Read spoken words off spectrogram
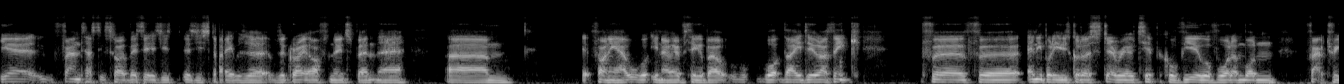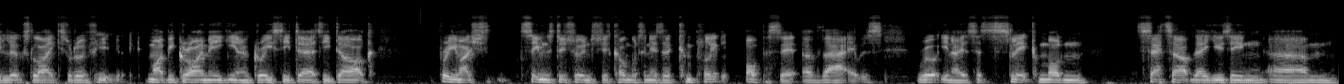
Yeah, fantastic site visit as you as you say. It was a it was a great afternoon spent there, um, finding out you know everything about what they do. And I think for for anybody who's got a stereotypical view of what a modern factory looks like, sort of mm. might be grimy, you know, greasy, dirty, dark. Pretty much, Siemens Digital Industries Congleton is a complete opposite of that. It was, real, you know, it's a slick, modern setup. They're using um,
